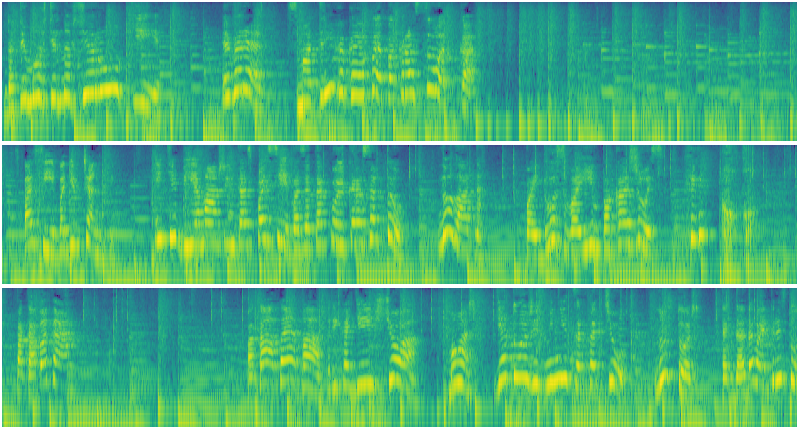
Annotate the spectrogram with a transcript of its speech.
Да ты мастер на все руки! Эверест, смотри, какая Пеппа красотка! Спасибо, девчонки! И тебе, Машенька, спасибо за такую красоту! Ну ладно, пойду своим покажусь. Пока-пока! Пока, Пеппа, приходи еще! Маш, я тоже измениться хочу! Ну что ж, тогда давай приступим!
